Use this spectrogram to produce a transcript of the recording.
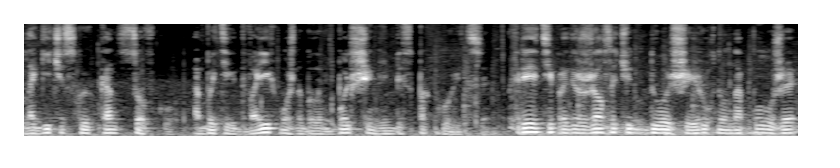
логическую концовку. Об этих двоих можно было больше не беспокоиться. Третий продержался чуть дольше и рухнул на пол уже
